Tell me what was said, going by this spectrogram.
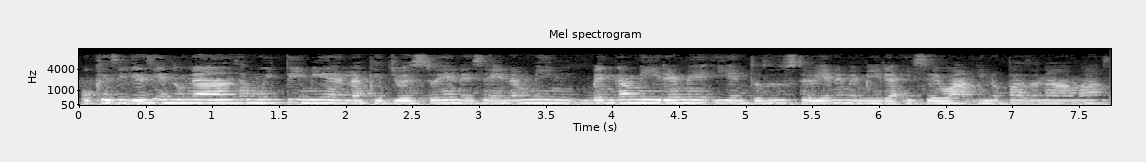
o que sigue siendo una danza muy tímida en la que yo estoy en escena, venga, míreme, y entonces usted viene, me mira y se va y no pasa nada más,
